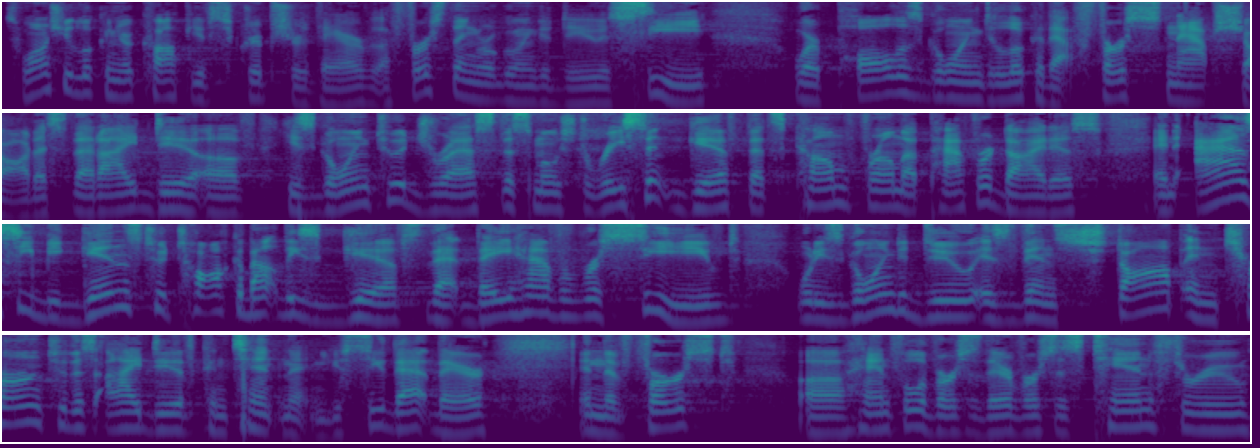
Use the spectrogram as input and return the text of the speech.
So, why don't you look in your copy of Scripture there? The first thing we're going to do is see where Paul is going to look at that first snapshot. It's that idea of he's going to address this most recent gift that's come from Epaphroditus. And as he begins to talk about these gifts that they have received, what he's going to do is then stop and turn to this idea of contentment. You see that there in the first uh, handful of verses there, verses 10 through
